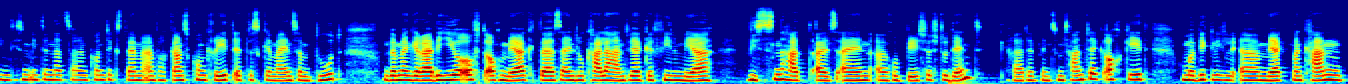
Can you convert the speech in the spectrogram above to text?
in diesem internationalen Kontext, weil man einfach ganz konkret etwas gemeinsam tut. Und wenn man gerade hier oft auch merkt, dass ein lokaler Handwerker viel mehr Wissen hat als ein europäischer Student, gerade wenn es ums Handwerk auch geht, wo man wirklich äh, merkt, man kann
